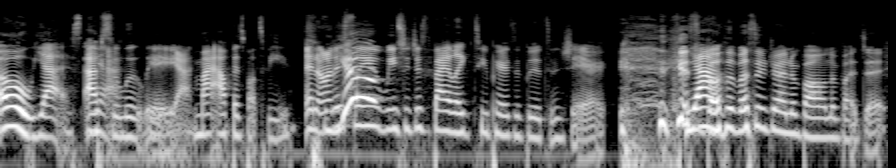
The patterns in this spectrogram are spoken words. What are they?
Oh yes, absolutely. Yeah, yeah. My outfit's about to be. And honestly, we should just buy like two pairs of boots and share because Yeah. both of us are trying to ball on a budget,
